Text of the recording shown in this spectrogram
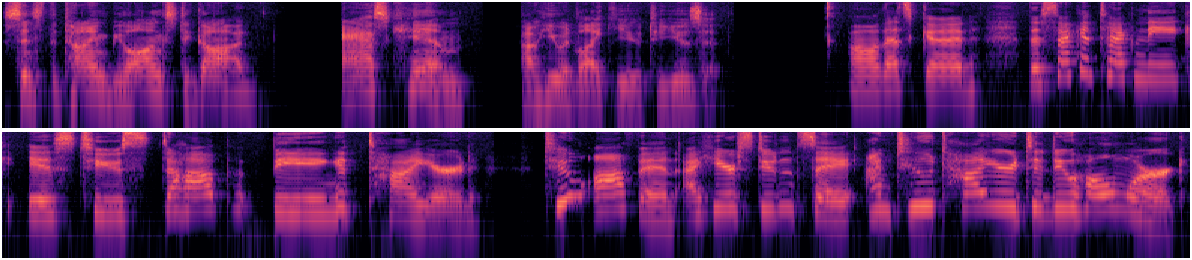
Since the time belongs to God, ask Him how He would like you to use it. Oh, that's good. The second technique is to stop being tired. Too often, I hear students say, I'm too tired to do homework.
